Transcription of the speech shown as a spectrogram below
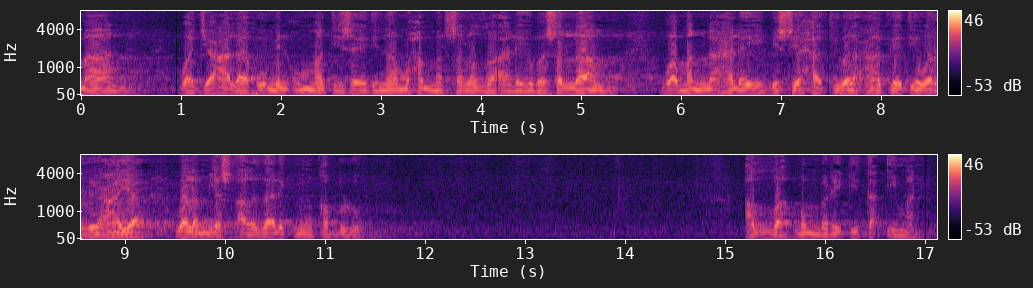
iman sayyidina Muhammad sallallahu alaihi wasallam wa manna alaihi bisihhati wal afiyati war riayah wa lam yas'al dzalik min qablu Allah memberi kita iman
